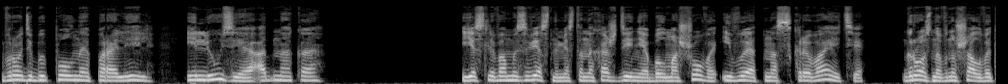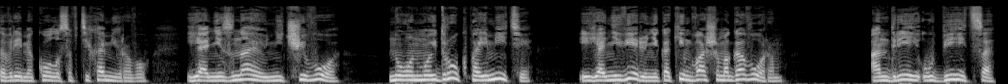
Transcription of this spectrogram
Вроде бы полная параллель, иллюзия, однако. Если вам известно местонахождение Балмашова и вы от нас скрываете, грозно внушал в это время Колосов Тихомирову, я не знаю ничего, но он мой друг, поймите, и я не верю никаким вашим оговорам. Андрей убийца,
